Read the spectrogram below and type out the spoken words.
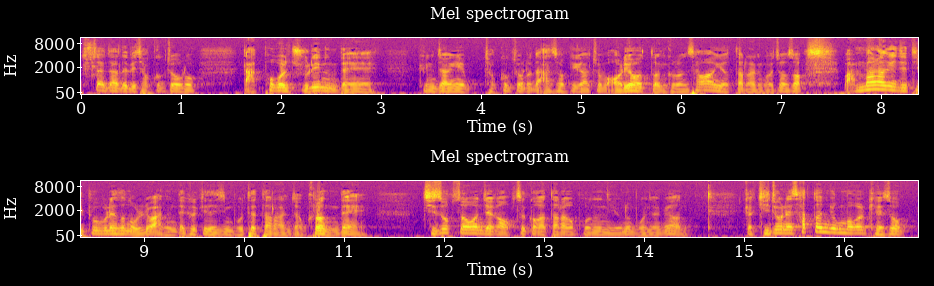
투자자들이 적극적으로 낙폭을 줄이는데 굉장히 적극적으로 나서기가 좀 어려웠던 그런 상황이었다라는 거죠. 그래서 완만하게 이제 뒷부분에서는 올려왔는데 그렇게 되진 못했다라는 점. 그런데 지속성은 제가 없을 것 같다라고 보는 이유는 뭐냐면, 그러니까 기존에 샀던 종목을 계속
